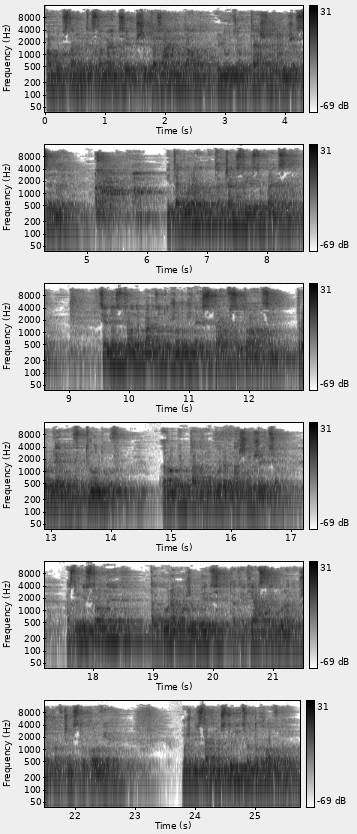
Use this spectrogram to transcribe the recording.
Pan Bóg w Starym Testamencie przykazania dał ludziom też na górze Synaj. I ta góra tak często jest obecna. Z jednej strony bardzo dużo różnych spraw, sytuacji, problemów, trudów robią taką górę w naszym życiu. A z drugiej strony ta góra może być, tak jak Jasna Góra na przykład w Częstochowie, może być taką stolicą duchowną,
